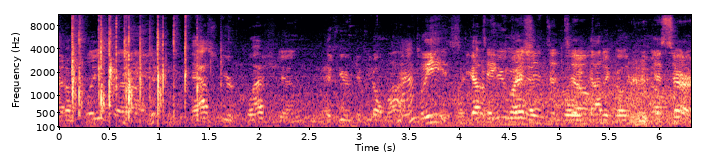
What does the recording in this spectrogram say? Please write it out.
Adam, please uh, ask your question if you if you don't mind. Please, You got a take few questions minutes until. we got to go through Yes, sir.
